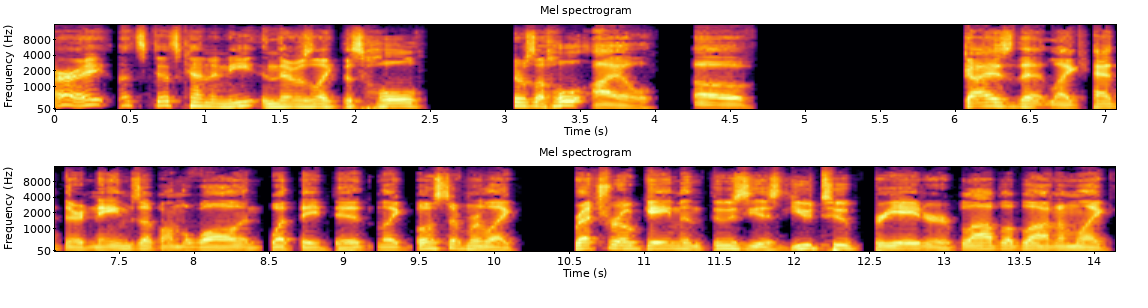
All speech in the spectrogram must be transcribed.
all right, that's that's kind of neat. And there was like this whole there was a whole aisle of guys that like had their names up on the wall and what they did. Like most of them were like retro game enthusiast, YouTube creator, blah blah blah, and I'm like,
